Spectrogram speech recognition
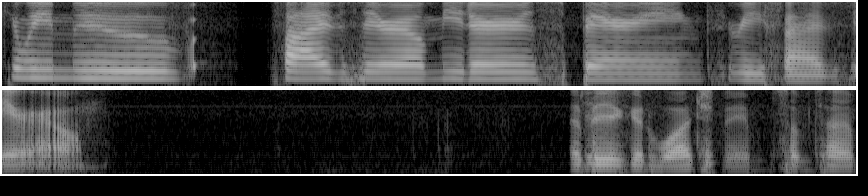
Can we move five zero meters bearing three five zero? That'd be a good watch name sometime.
